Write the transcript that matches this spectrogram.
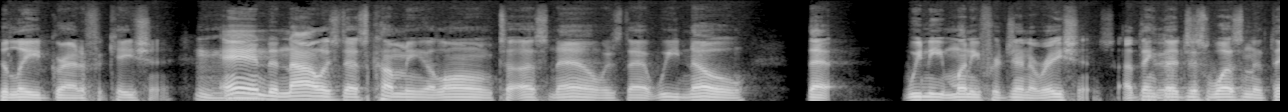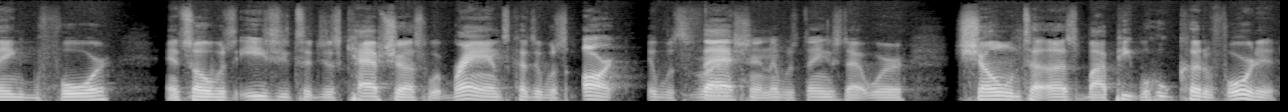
delayed gratification. Mm-hmm. And the knowledge that's coming along to us now is that we know that we need money for generations. I think that just wasn't a thing before. And so it was easy to just capture us with brands because it was art, it was fashion, it was things that were shown to us by people who could afford it.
